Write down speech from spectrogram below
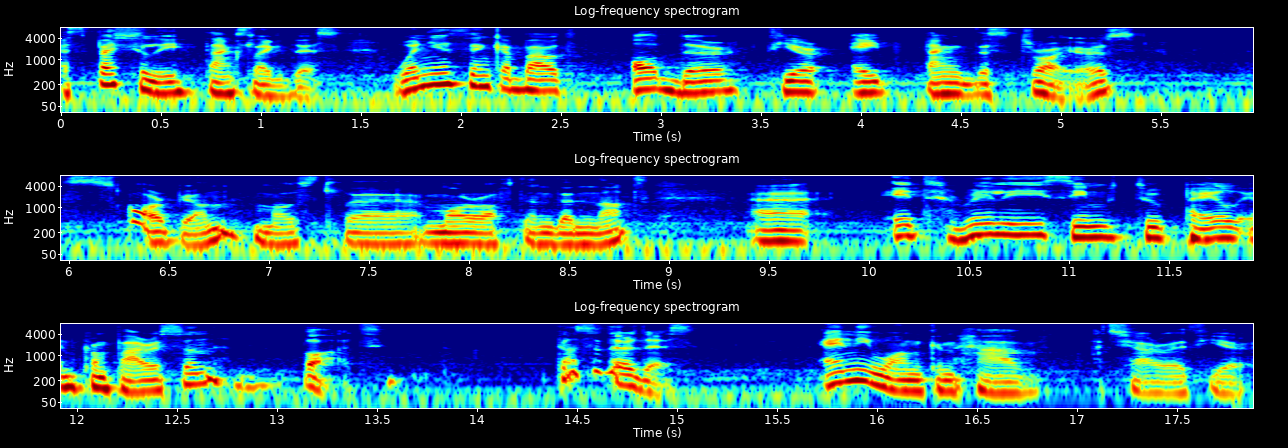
Especially tanks like this. When you think about other tier 8 tank destroyers, Scorpion most uh, more often than not, uh, it really seems to pale in comparison, but consider this anyone can have a Charioteer.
